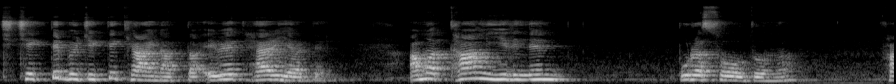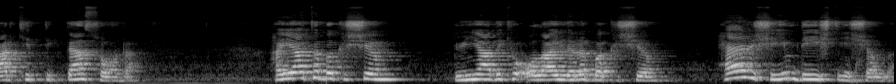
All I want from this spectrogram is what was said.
çiçekte, böcekte, kainatta, evet her yerde. Ama tam yerinin burası olduğunu fark ettikten sonra hayata bakışım, dünyadaki olaylara bakışım, her şeyim değişti inşallah.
